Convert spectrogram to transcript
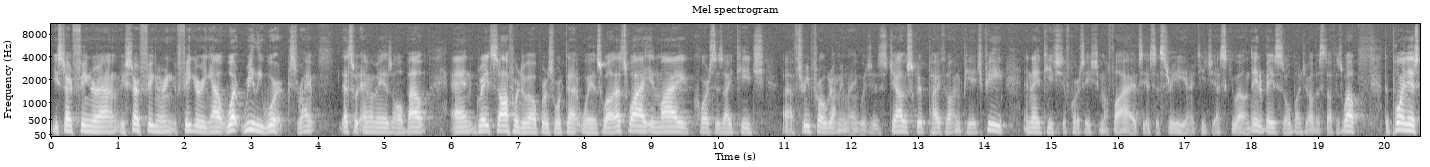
you start figuring out you start figuring figuring out what really works right? That's what mma is all about. And great software developers work that way as well. That's why in my courses i teach uh, three programming languages JavaScript, Python, and PHP. And I teach, of course, HTML5, CSS3, and I teach SQL and databases, a whole bunch of other stuff as well. The point is,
